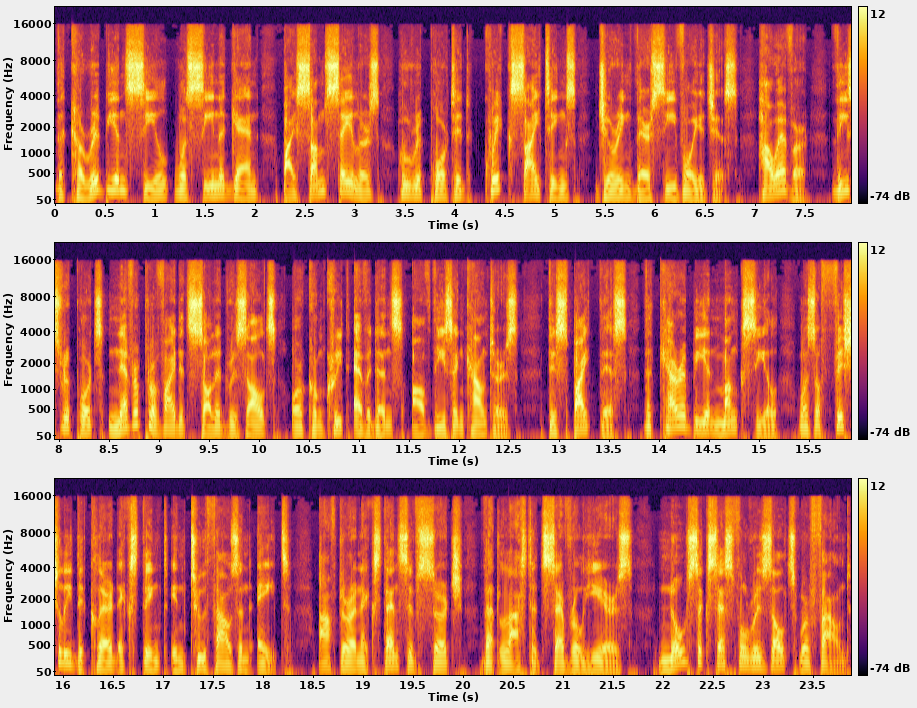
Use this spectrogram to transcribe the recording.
the Caribbean seal was seen again by some sailors who reported quick sightings during their sea voyages. However, these reports never provided solid results or concrete evidence of these encounters. Despite this, the Caribbean monk seal was officially declared extinct in 2008, After an extensive search that lasted several years, no successful results were found,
